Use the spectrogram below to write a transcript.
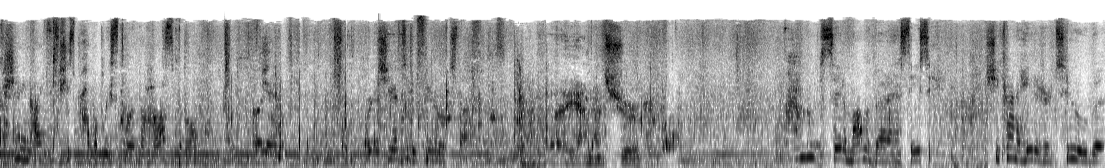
Shane, I think she's probably still at the hospital. Oh, yeah. Or does she have to do funeral stuff? I, I'm not sure. I don't know what to say to Mom about Aunt Stacy. She kind of hated her too, but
